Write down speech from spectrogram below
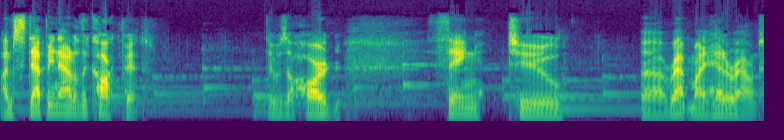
I'm stepping out of the cockpit. It was a hard thing to uh, wrap my head around.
